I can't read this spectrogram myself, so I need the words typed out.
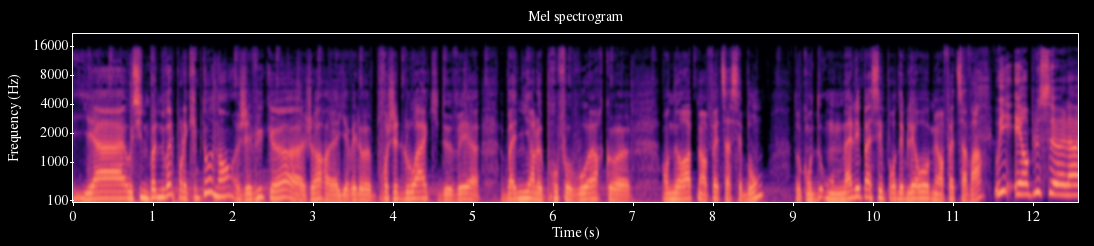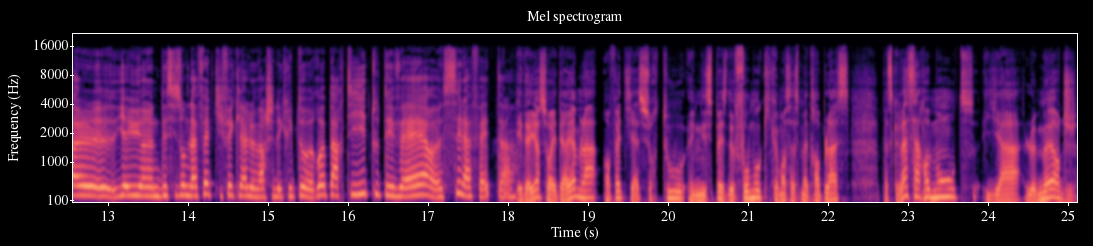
Il y a aussi une bonne nouvelle pour les cryptos, non? J'ai vu que, euh, genre, il y avait le projet de loi qui devait bannir le proof of work en Europe, mais en fait, ça c'est bon. Donc on, on allait passer pour des blaireaux, mais en fait, ça va. Oui, et en plus, euh, là, euh, il y a eu une décision de la fête qui fait que là, le marché des cryptos est reparti, tout est vert, euh, c'est la fête. Et d'ailleurs, sur Ethereum, là, en fait, il y a surtout une espèce de FOMO qui commence à se mettre en place. Parce que là, ça remonte. Il y a le merge,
